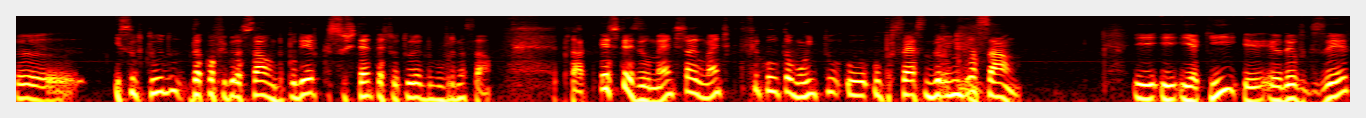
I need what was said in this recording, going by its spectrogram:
eh, e, sobretudo, da configuração de poder que sustenta a estrutura de governação. Portanto, estes três elementos são elementos que dificultam muito o, o processo de remodelação. E, e- e aqui eu devo dizer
